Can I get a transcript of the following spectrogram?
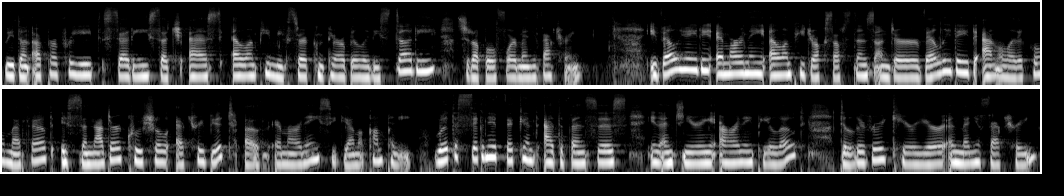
with an appropriate study such as LNP mixer comparability study suitable for manufacturing. Evaluating mRNA LNP drug substance under validated analytical method is another crucial attribute of mRNA CDMO company. With significant advances in engineering RNA payload, delivery carrier, and manufacturing,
